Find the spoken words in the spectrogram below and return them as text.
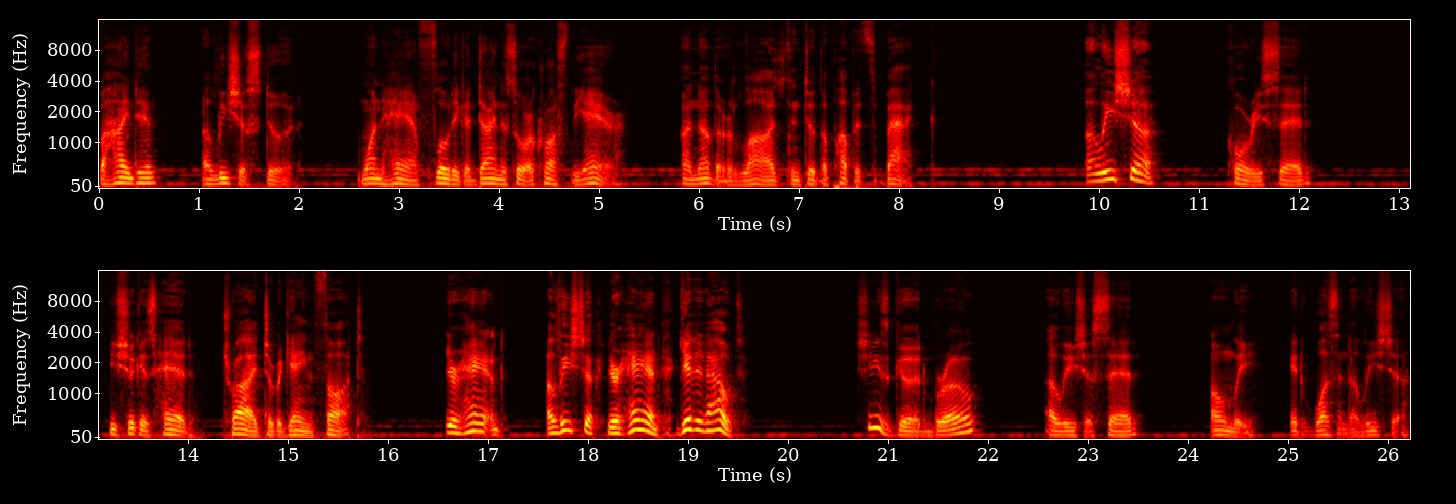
Behind him, Alicia stood, one hand floating a dinosaur across the air, another lodged into the puppet's back. Alicia, Corey said. He shook his head, tried to regain thought. Your hand! Alicia, your hand! Get it out! She's good, bro, Alicia said. Only it wasn't Alicia.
